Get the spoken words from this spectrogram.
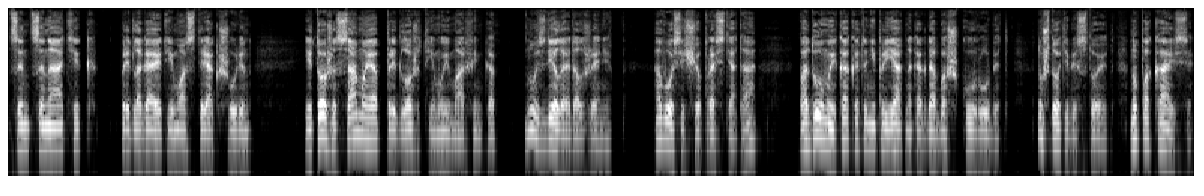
цинцинатик», — предлагает ему остряк Шурин, и то же самое предложит ему и Марфенька. Ну, сделай одолжение. А вось еще простят, а? Подумай, как это неприятно, когда башку рубят. Ну, что тебе стоит? Ну, покайся,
